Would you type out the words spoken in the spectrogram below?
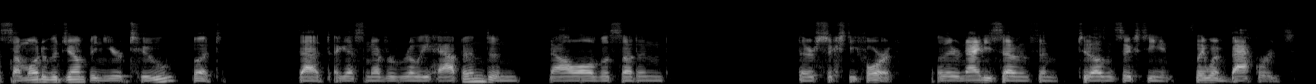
somewhat of a jump in year 2, but that I guess never really happened and now all of a sudden they're 64th. They're 97th in 2016. So they went backwards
